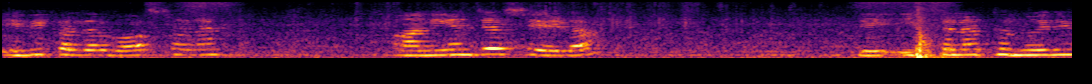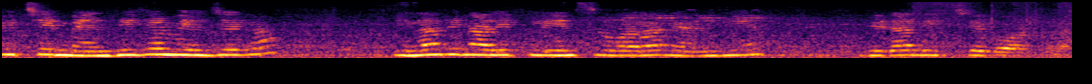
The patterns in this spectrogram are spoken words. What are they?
ਇਹ ਵੀ ਕਲਰ ਬਹੁਤ ਸੋਹਣਾ ਆਨੀਅਨ ਜਿਹਾ ਸ਼ੇਡ ਆ। ਤੇ ਇੱਕ ਕਲਰ ਤੁਹਾਨੂੰ ਇਹਦੇ ਵਿੱਚ ਇਹ ਮਹਿੰਦੀ ਜਿਹਾ ਮਿਲ ਜਾਏਗਾ। ਇਹਨਾਂ ਦੇ ਨਾਲ ਹੀ ਪਲੇਨ ਸਲਵਾਰਾਂ ਰਹਿਣਗੀਆਂ, ਜਿਹੜਾ ਨੀਚੇ ਬਾਰਡਰ ਆ।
